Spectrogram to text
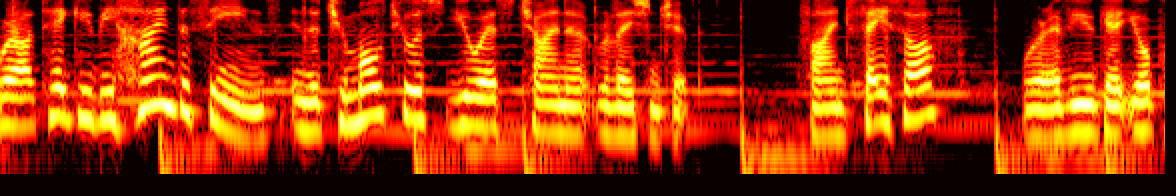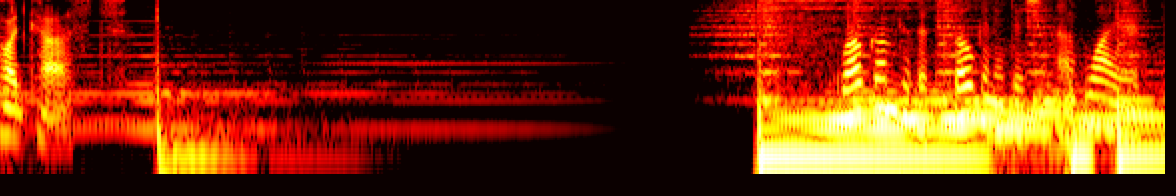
where I'll take you behind the scenes in the tumultuous US China relationship. Find Face Off wherever you get your podcasts. Welcome to the spoken edition of Wired.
